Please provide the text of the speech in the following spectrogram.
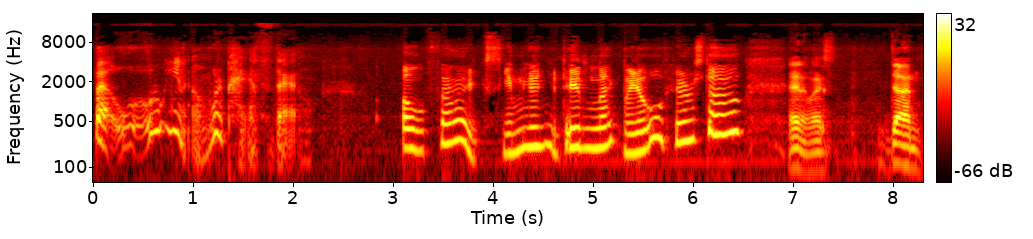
But, you know, we're past that. Oh, thanks. You mean you didn't like my old hairstyle? Anyways, done.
